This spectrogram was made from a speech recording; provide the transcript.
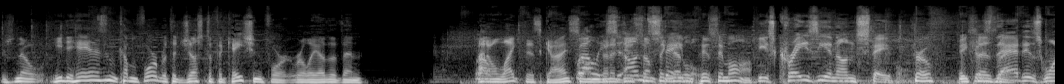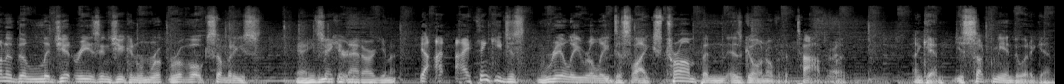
there's no. He, he hasn't come forward with a justification for it really, other than I don't like this guy, so I'm going to do something that'll piss him off. He's crazy and unstable. True, Because says that is one of the legit reasons you can re- revoke somebody's. Yeah, he's making that argument. Yeah, I, I think he just really, really dislikes Trump and is going over the top. But again, you sucked me into it again.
